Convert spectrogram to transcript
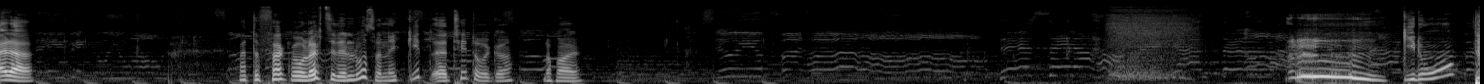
Alter. What the fuck, wo läuft sie denn los, wenn ich geht, äh, T drücke? Nochmal. Guido?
